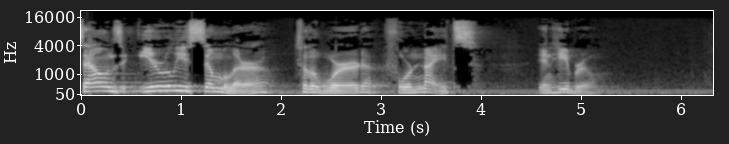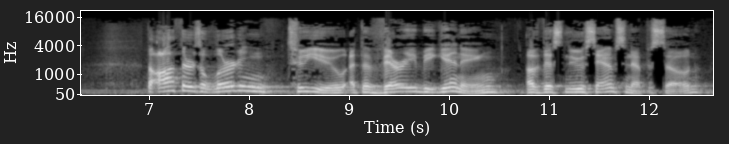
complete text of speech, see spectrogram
sounds eerily similar to the word for night in Hebrew. The author is alerting to you at the very beginning of this new Samson episode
